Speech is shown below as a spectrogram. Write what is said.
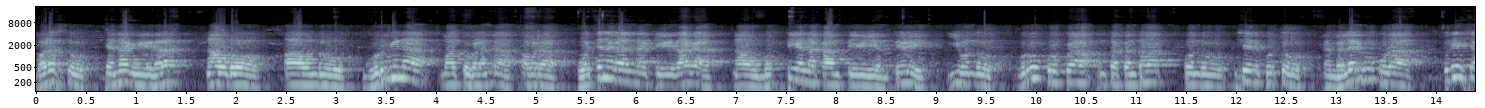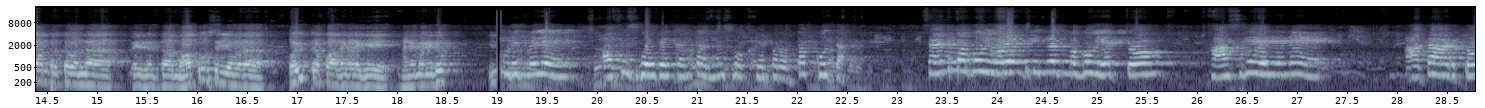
ಬಹಳಷ್ಟು ಚೆನ್ನಾಗಿ ಹೇಳಿದಾರ. ನಾವು ಆ ಒಂದು ಗುರುವಿನ ಮಾತುಗಳನ್ನ, ಅವರ ವಚನಗಳನ್ನ ಕೇಳಿದಾಗ ನಾವು ಮುಕ್ತಿಯನ್ನ ಕಾಣ್ತೀವಿ ಅಂತೇಳಿ ಈ ಒಂದು ಗುರು ಕೃಪ ಅಂತಕ್ಕಂತ ಒಂದು ವಿಷಯದ ಕುರಿತು ನಮ್ಮೆಲ್ಲರಿಗೂ ಕೂಡ ಸುದೇಶಾಮೃತವನ್ನ ಕೈದಂತ ಮಾತೋಶ್ರೀ ಅವರ ಪವಿತ್ರ ಪಾದಗಳಿಗೆ ಹಣೆ ಮಾಡಿದು ಕುಡಿದ್ಮೇಲೆ ಆಫೀಸ್ಗೆ ಹೋಗ್ಬೇಕಂತ ನ್ಯೂಸ್ ಪೇಪರ್ ಅಂತ ಕೂತ. ಸಣ್ಣ ಮಗು ಏಳೆಂಟು ತಿಂಗಳ ಮಗು ಎತ್ತು ಹಾಸಿಗೆಯಲ್ಲೇನೆ ಆಟ ಆಡ್ತು.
